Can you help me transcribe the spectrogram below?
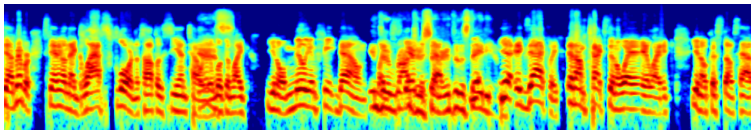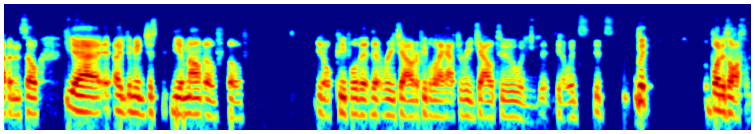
I remember standing on that glass floor on the top of the CN Tower. Yes. You're looking like you know a million feet down into like, Rogers Center, into the stadium. Yeah, yeah, exactly. And I'm texting away like you know because stuff's happening. So yeah, I, I mean just the amount of of you know people that, that reach out or people that I have to reach out to, and you know it's it's but but it's awesome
